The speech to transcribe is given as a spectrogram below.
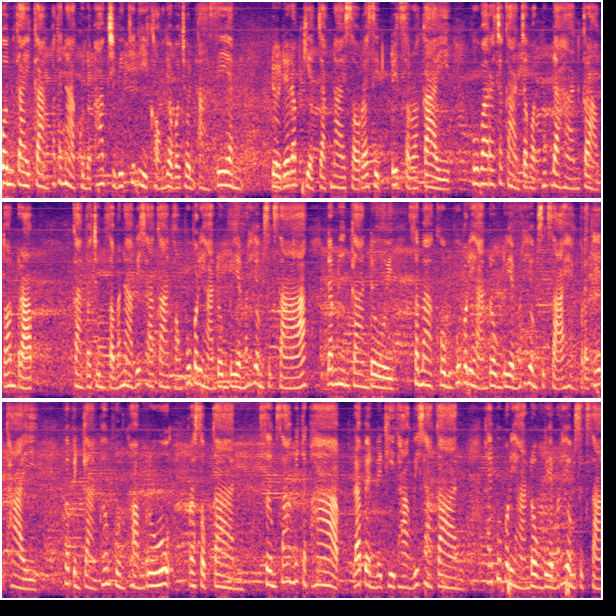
กลไกการพัฒนาคุณภาพชีวิตที่ดีของเยาวชนอาเซียน โดยได้รับเกียรติจากนายสรสิทธิ์ฤทธิ์สรไกรผู้ว่าราชการจังหวัดมุกดาหารกล่าวต้อนรับ การประชุมสัมมนาวิชาการของผู้บริหารโรงเรียนมัธยมศึกษาดำเนินการโดย สมาคมผู้บริหารโรงเรียนมัธยมศึกษาแห่งประเทศไทย เพื่อเป็นการเพิ่มพูนความรู้ ประสบการณ์ เสริมสร้างมิตรภาพ และเป็นเวทีทางวิชาการ ให้ผู้บริหารโรงเรียนมัธยมศึกษา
